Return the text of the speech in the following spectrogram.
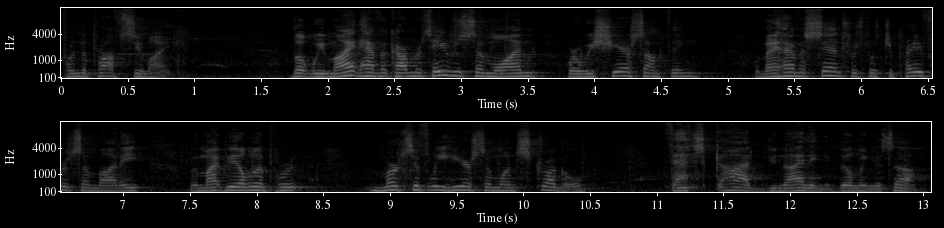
from the prophecy mic. But we might have a conversation with someone where we share something. We might have a sense we're supposed to pray for somebody. We might be able to mercifully hear someone struggle. That's God uniting and building us up.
